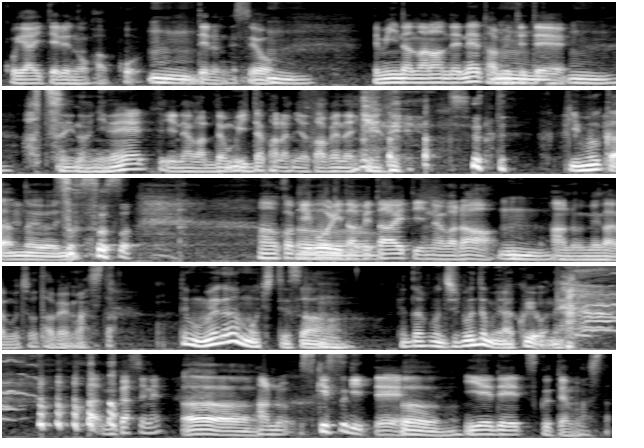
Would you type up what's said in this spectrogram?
こう焼いてるのがこううん出るんですよ、うん。でみんな並んでね食べてて、うんうん。暑いのにねって言いながらでも行ったからには食べないけんね。義務感のように。そうそうそう。あかき氷食べたいって言いながら、うん。あの梅ヶ枝餅を食べました。でも梅ヶ枝餅ってさ、健太郎君自分でも焼くよね。昔ね。ああ。の好きすぎてうん。家で作ってました。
